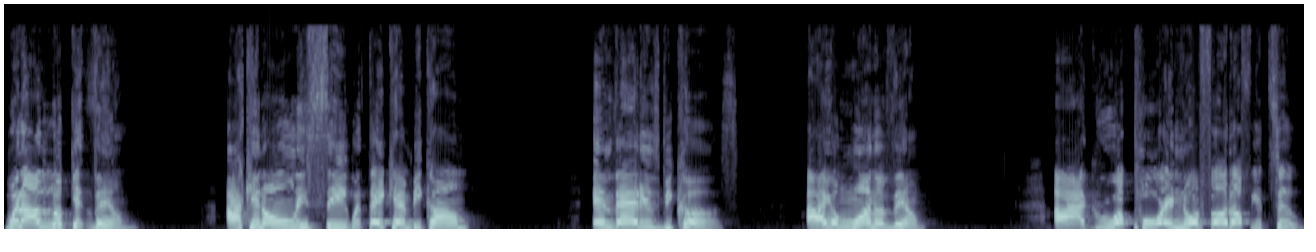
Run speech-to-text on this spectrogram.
When I look at them, I can only see what they can become. And that is because I am one of them. I grew up poor in North Philadelphia too.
